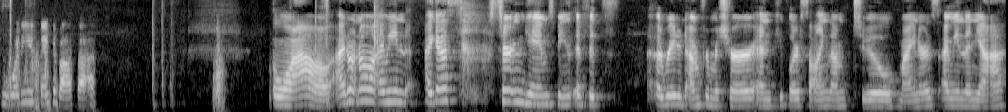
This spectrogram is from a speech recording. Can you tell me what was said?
What do you think about that? Wow. I don't know. I mean, I guess certain games being if it's a rated M for mature and people are selling them to minors, I mean then yeah,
